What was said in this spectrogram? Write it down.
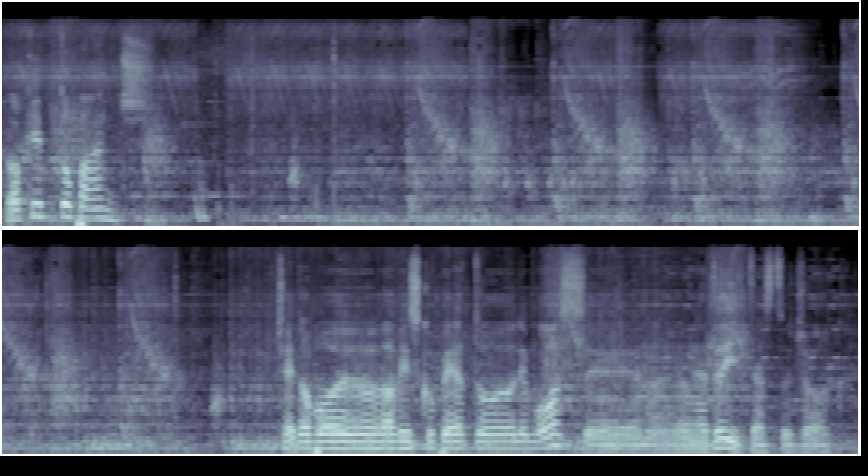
Rocchetto punch. Cioè, dopo aver scoperto le mosse, è una dritta sto gioco.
